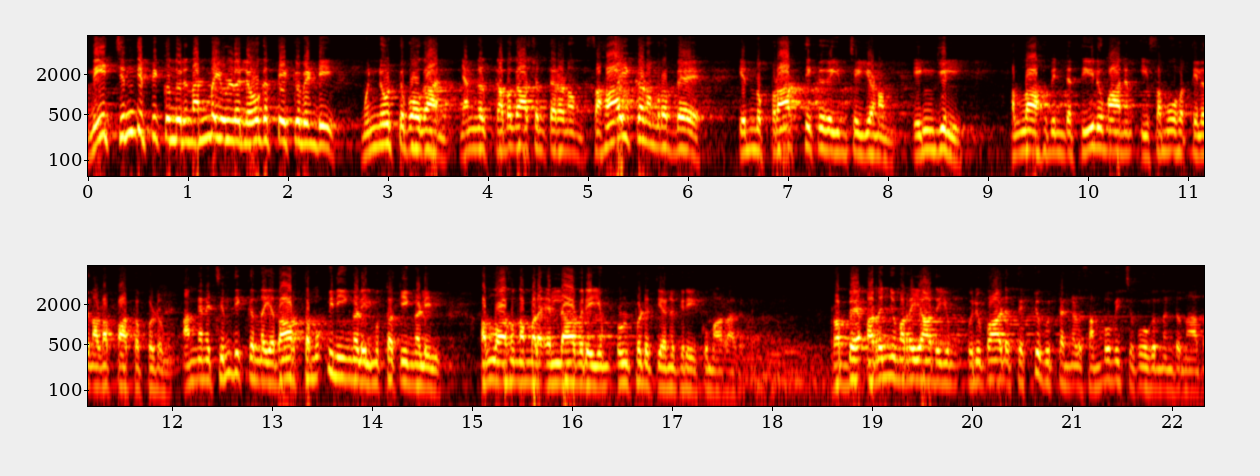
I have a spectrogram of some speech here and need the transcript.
നീ ചിന്തിപ്പിക്കുന്ന ഒരു നന്മയുള്ള ലോകത്തേക്ക് വേണ്ടി മുന്നോട്ടു പോകാൻ ഞങ്ങൾക്ക് അവകാശം തരണം സഹായിക്കണം റബ്ബേ എന്ന് പ്രാർത്ഥിക്കുകയും ചെയ്യണം. എങ്കിൽ അള്ളാഹുവിന്റെ തീരുമാനം ഈ സമൂഹത്തിൽ നടപ്പാക്കപ്പെടും. അങ്ങനെ ചിന്തിക്കുന്ന യഥാർത്ഥ മുക്മിനീങ്ങളിൽ മുത്തക്കീങ്ങളിൽ അള്ളാഹു നമ്മളെ എല്ലാവരെയും ഉൾപ്പെടുത്തി അനുഗ്രഹിക്കുമാറാകട്ടെ. റബ്ബെ അറിഞ്ഞുമറിയാതെയും ഒരുപാട് തെറ്റുകുറ്റങ്ങൾ സംഭവിച്ചു പോകുന്നുണ്ട് നാഥ.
